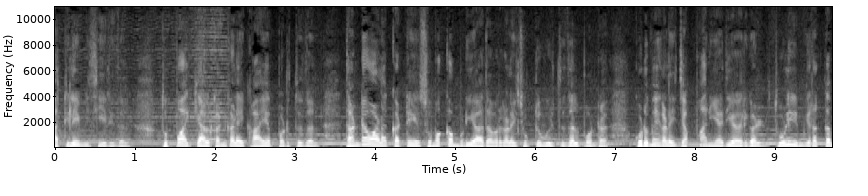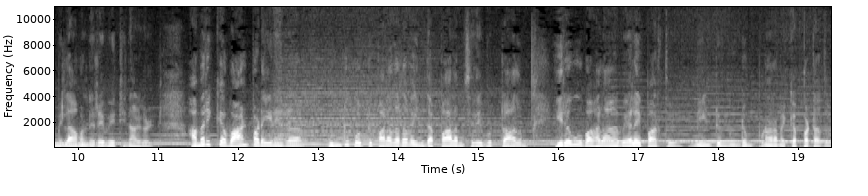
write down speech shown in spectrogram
ஆற்றிலே வீசி எறிதல் துப்பாக்கியால் கண்களை காயப்படுத்துதல் தண்டவாளக்கட்டையை சுமக்க முடியாதவர்களை சுட்டு வீழ்த்துதல் போன்ற கொடுமைகளை ஜப்பானிய அதிகாரிகள் துளியும் இரக்கம் இல்லாமல் நிறைவேற்றினார்கள். அமெரிக்க வான்படையினரால் குண்டு போட்டு பல தடவை இந்த பாலம் சிதைவுற்றாலும் இரவு பகலாக வேலை பார்த்து மீண்டும் மீண்டும் புனரமைக்கப்பட்டது.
